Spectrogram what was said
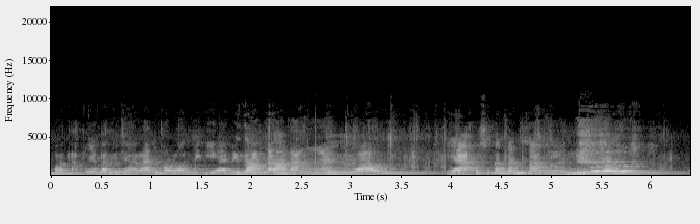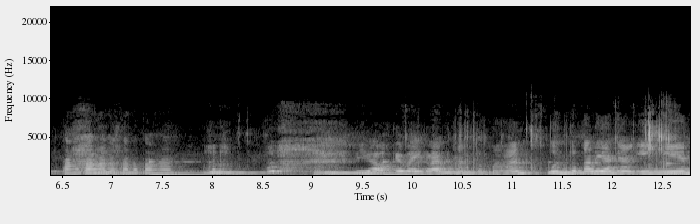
otaknya baru jalan kalau dia diberi Ditantang. tantangan. Mm-mm. Wow. Ya, aku suka tantangan. ya, tantangan dan tanda tangan Iya, oke baiklah teman-teman. Untuk kalian yang ingin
